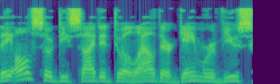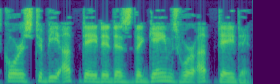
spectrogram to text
They also decided to allow their game review scores to be updated as the games were updated,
